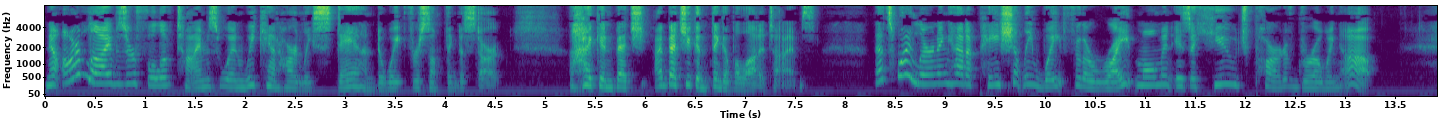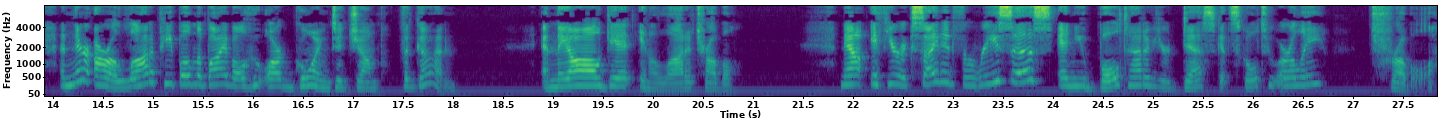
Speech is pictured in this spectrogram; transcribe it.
Now, our lives are full of times when we can't hardly stand to wait for something to start. I can bet you, I bet you can think of a lot of times. That's why learning how to patiently wait for the right moment is a huge part of growing up. And there are a lot of people in the Bible who are going to jump the gun. And they all get in a lot of trouble. Now, if you're excited for recess and you bolt out of your desk at school too early, trouble.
